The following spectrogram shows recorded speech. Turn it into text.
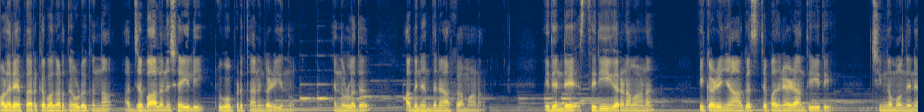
വളരെ പേർക്ക് പകർന്നു കൊടുക്കുന്ന അജപാലന ശൈലി രൂപപ്പെടുത്താനും കഴിയുന്നു എന്നുള്ളത് അഭിനന്ദനാർഹമാണ്. ഇതിന്റെ സ്ഥിരീകരണമാണ് ഇക്കഴിഞ്ഞ ആഗസ്റ്റ് പതിനേഴാം തീയതി ചിങ്ങമൊന്നിന്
